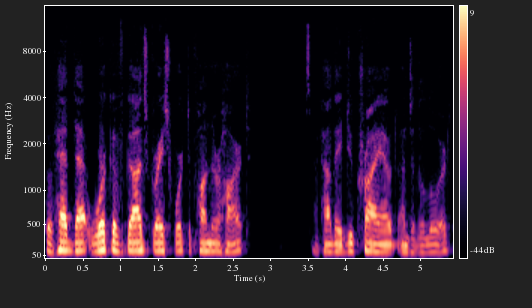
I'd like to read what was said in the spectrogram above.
who have had that work of God's grace worked upon their heart, of how they do cry out unto the Lord.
